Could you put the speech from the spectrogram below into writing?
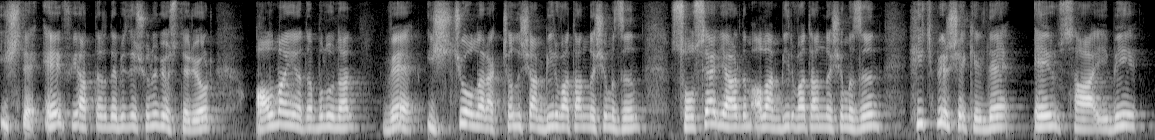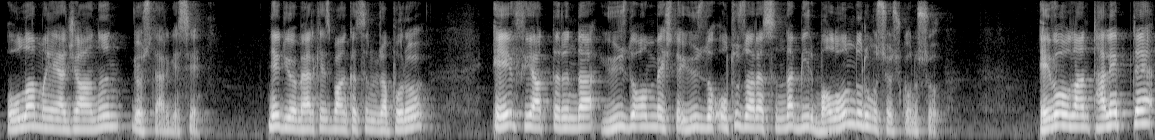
İşte ev fiyatları da bize şunu gösteriyor. Almanya'da bulunan ve işçi olarak çalışan bir vatandaşımızın, sosyal yardım alan bir vatandaşımızın hiçbir şekilde ev sahibi olamayacağının göstergesi. Ne diyor Merkez Bankası'nın raporu? Ev fiyatlarında %15 ile %30 arasında bir balon durumu söz konusu. Eve olan talep de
